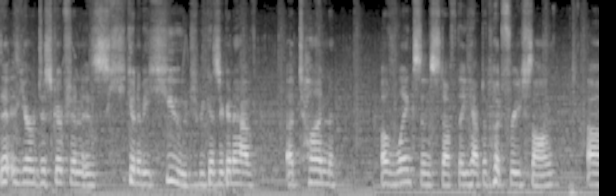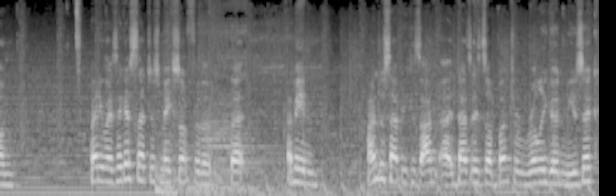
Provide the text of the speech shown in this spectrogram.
Your description is going to be huge because you're going to have a ton of links and stuff that you have to put for each song. Um, but anyways, I guess that just makes up for the that. I mean, I'm just happy because I'm uh, that's it's a bunch of really good music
